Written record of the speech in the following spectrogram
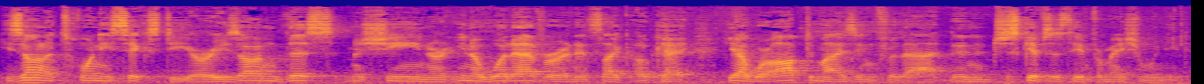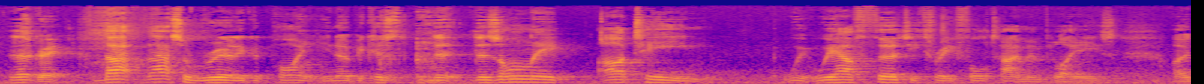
he's on a 2060, or he's on this machine, or you know, whatever." And it's like, okay, yeah, we're optimizing for that, and it just gives us the information we need. that's great. That that's a really good point. You know, because the, there's only our team. We, we have 33 full-time employees, uh,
